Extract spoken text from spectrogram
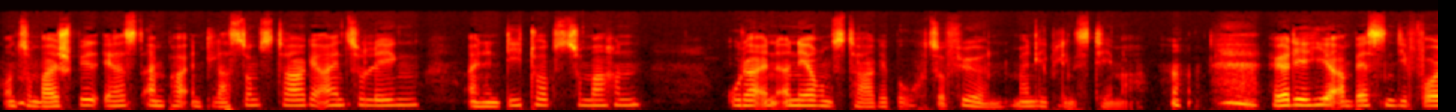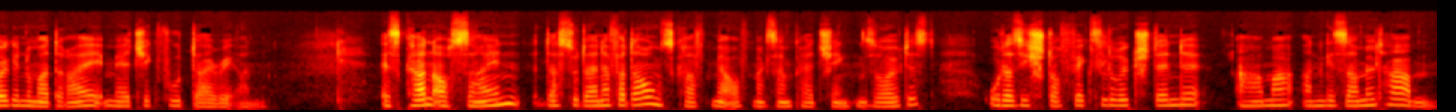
und zum Beispiel erst ein paar Entlastungstage einzulegen, einen Detox zu machen oder ein Ernährungstagebuch zu führen, mein Lieblingsthema. Hör dir hier am besten die Folge Nummer 3 Magic Food Diary an. Es kann auch sein, dass du deiner Verdauungskraft mehr Aufmerksamkeit schenken solltest oder sich Stoffwechselrückstände armer angesammelt haben.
